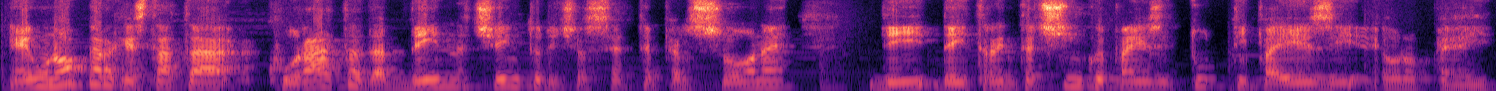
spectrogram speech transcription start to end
È un'opera che è stata curata da ben 117 persone di, dei 35 paesi, tutti i paesi europei.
